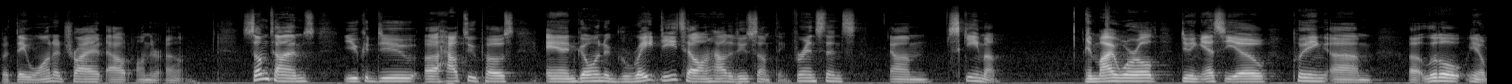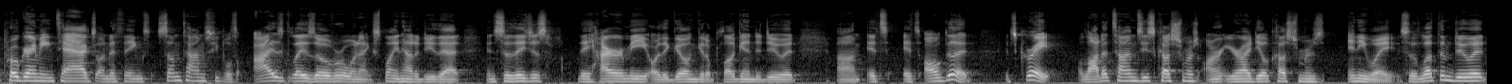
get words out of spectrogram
but they want to try it out on their own. Sometimes you could do a how to post and go into great detail on how to do something. For instance, um, schema. In my world, doing SEO, putting um, uh, little you know programming tags onto things. Sometimes people's eyes glaze over when I explain how to do that, and so they just they hire me or they go and get a plugin to do it. Um, it's it's all good. It's great. A lot of times these customers aren't your ideal customers anyway, so let them do it,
